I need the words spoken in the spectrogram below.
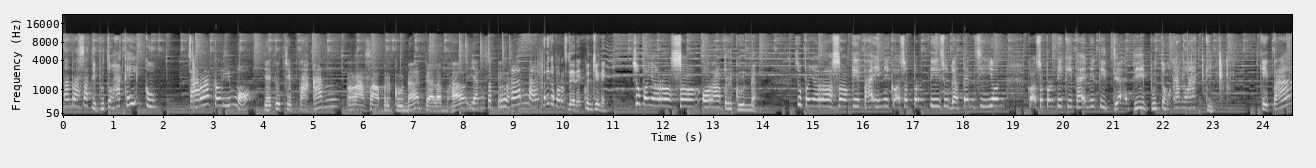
dan rasa dibutuhake iku. Cara kelima yaitu ciptakan rasa berguna dalam hal yang sederhana. Mereka para sederek kunci nih supaya rasa ora berguna supaya rasa kita ini kok seperti sudah pensiun kok seperti kita ini tidak dibutuhkan lagi. Kita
